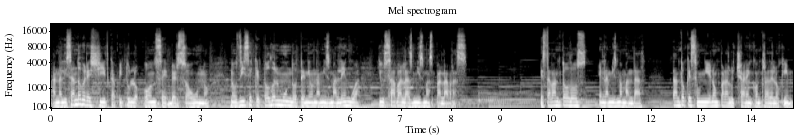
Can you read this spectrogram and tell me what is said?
Analizando Bereshit capítulo 11, verso 1, nos dice que todo el mundo tenía una misma lengua y usaba las mismas palabras. Estaban todos en la misma maldad, tanto que se unieron para luchar en contra de Elohim.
